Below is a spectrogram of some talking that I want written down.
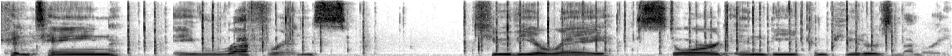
contain a reference to the array stored in the computer's memory.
